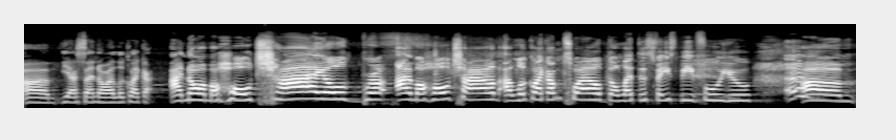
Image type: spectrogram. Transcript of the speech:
Um, yes, I know I look like I, I know I'm a whole child, bro. I'm a whole child. I look like I'm 12. Don't let this face beat fool you. Um,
